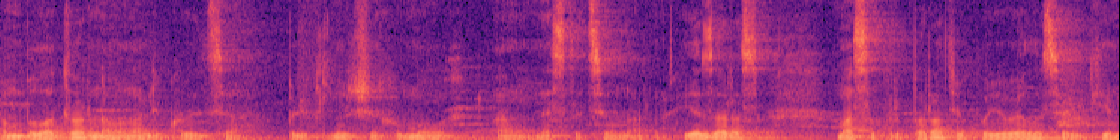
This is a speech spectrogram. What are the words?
амбулаторна, вона лікується в поліклінічних умовах, а не стаціонарних. Є зараз маса препаратів з'явилася, які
